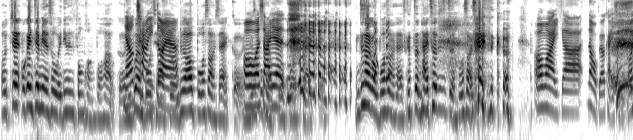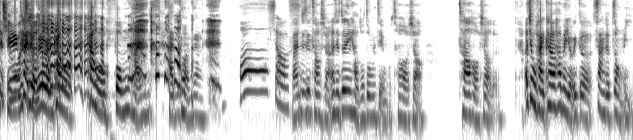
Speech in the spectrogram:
我见我跟你见面的时候，我一定会是疯狂播他的歌。你要唱一段啊！我就要播少女时代的歌。哦，我傻眼。你就是要给我播少女时代的歌，整台车就是只能播少女时代的歌。Oh my god！那我不要开心，我请。因为太久没有人看我 看我疯韩韩团这样。哦，笑死！反正就是超喜欢，而且最近好多综艺节目超好笑，超好笑的。而且我还看到他们有一个上一个综艺，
